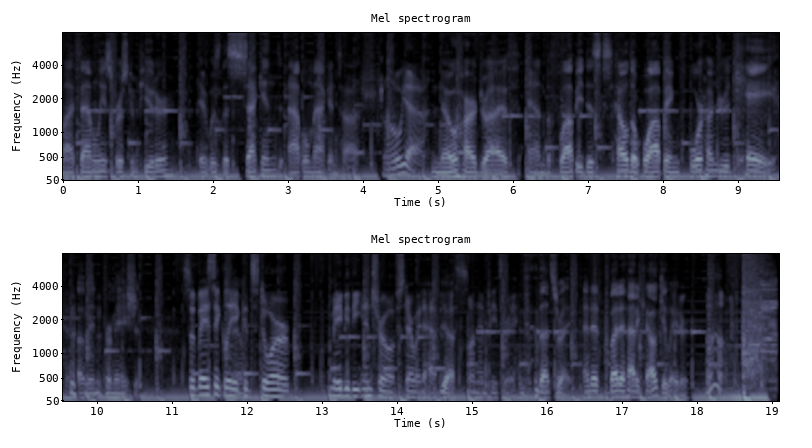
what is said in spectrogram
my family's first computer. It was the second Apple Macintosh. Oh, yeah. No hard drive, and the floppy disks held a whopping 400K of information. So basically, Yeah. it could store maybe the intro of Stairway to Heaven Yes. on MP3. That's right. And it but it had a calculator. Oh.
